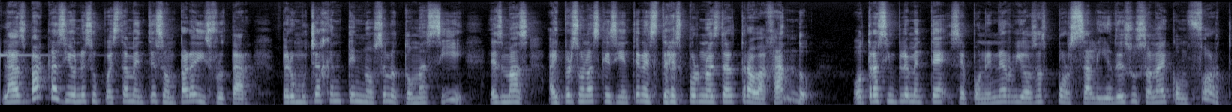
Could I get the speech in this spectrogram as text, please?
Las vacaciones supuestamente son para disfrutar, pero mucha gente no se lo toma así. Es más, hay personas que sienten estrés por no estar trabajando. Otras simplemente se ponen nerviosas por salir de su zona de confort,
